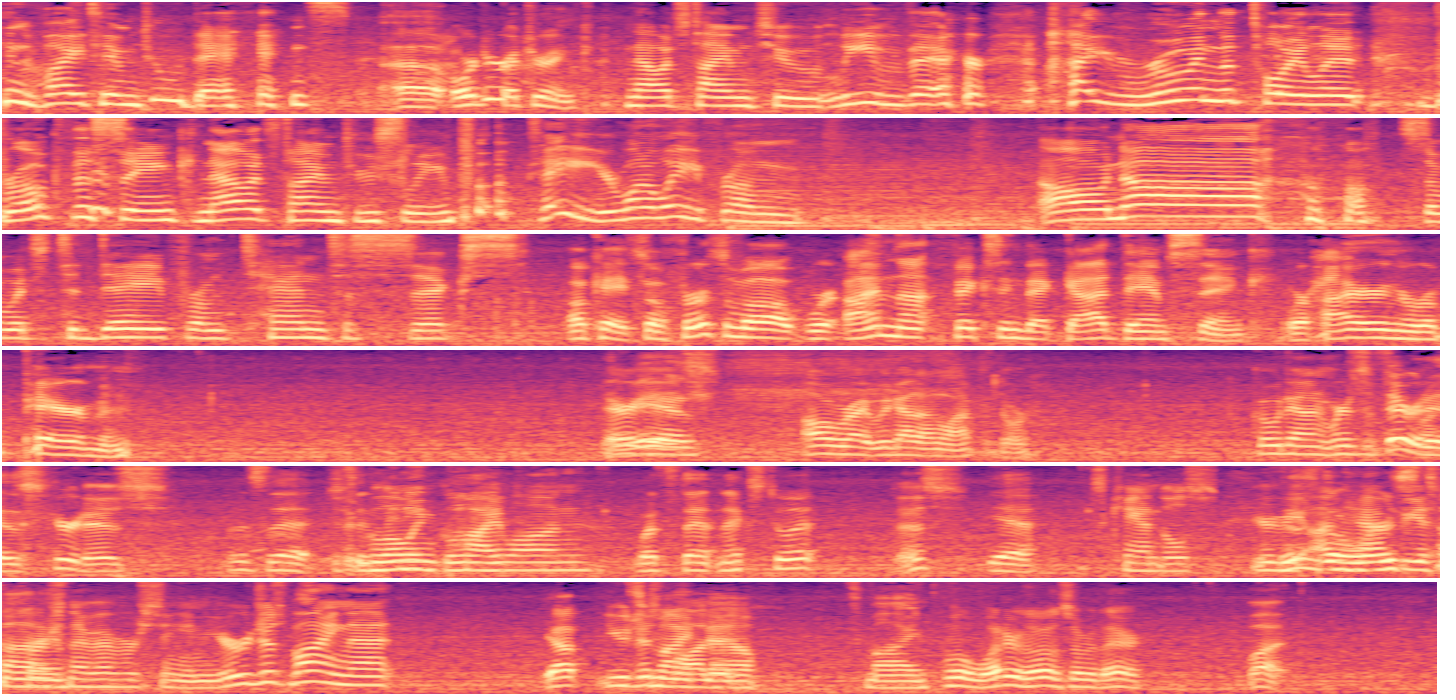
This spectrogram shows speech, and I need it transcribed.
Invite him to dance. Uh, order a drink. Now it's time to leave there. I ruined the toilet, broke the sink. Now it's time to sleep. Hey, you're one away from. Oh no! so it's today from 10 to 6. Okay, so first of all, we're, I'm not fixing that goddamn sink. We're hiring a repairman. There, There he he is. is. All right, we gotta unlock the door. Go down. Where's the? There it foot is. Here it is. What is that? It's a glowing pylon. What's that next to it? This? Yeah. It's candles. You're This the is the unhappiest time. person I've ever seen. You're just buying that. Yep. You it's just mine bought it. It's mine. Well, what are those over there? What?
